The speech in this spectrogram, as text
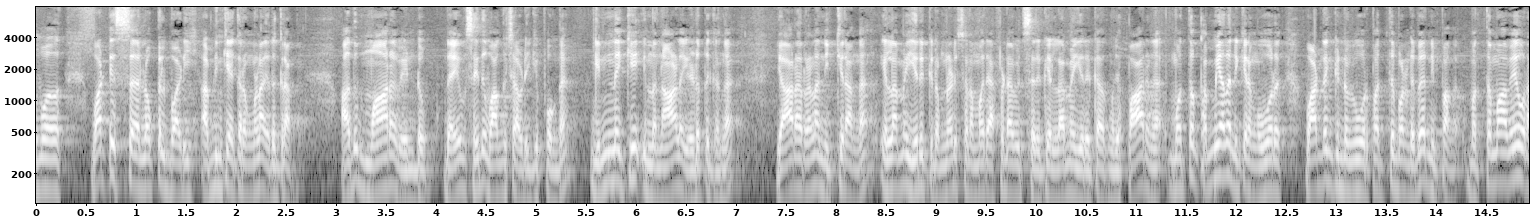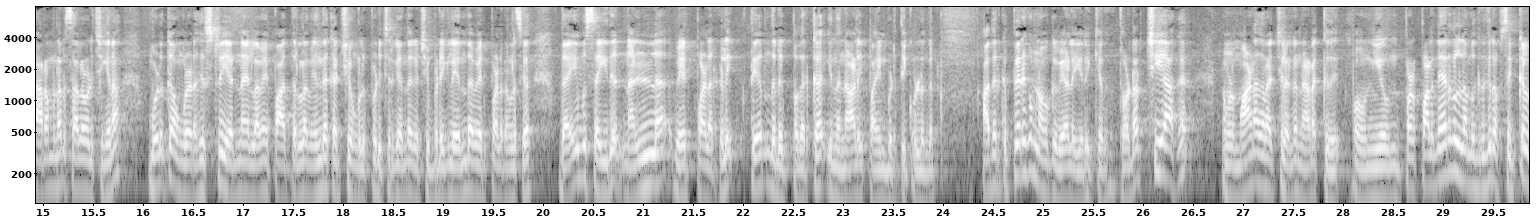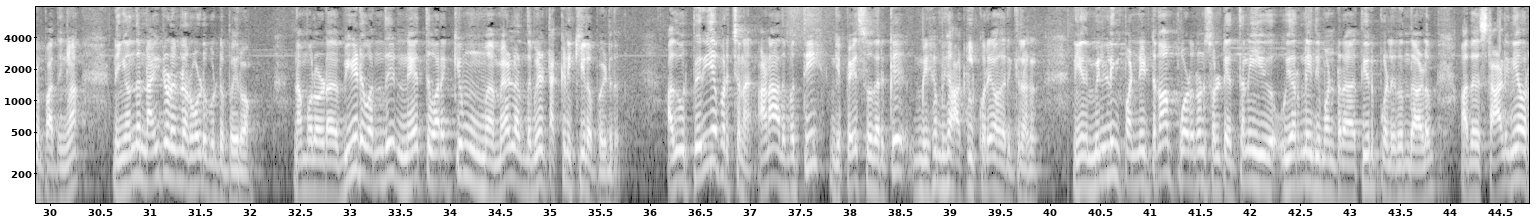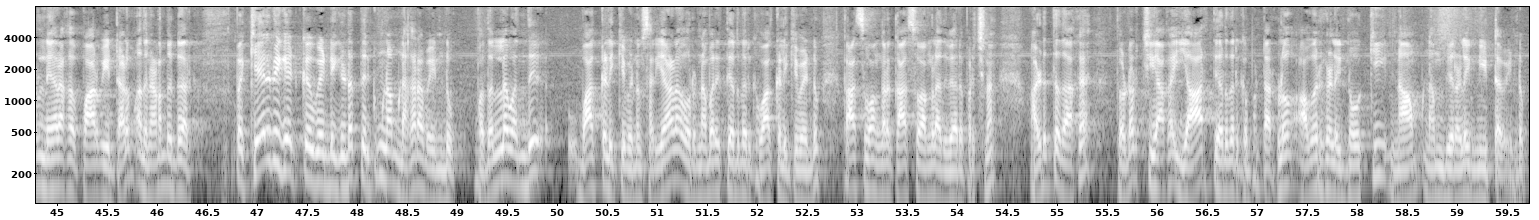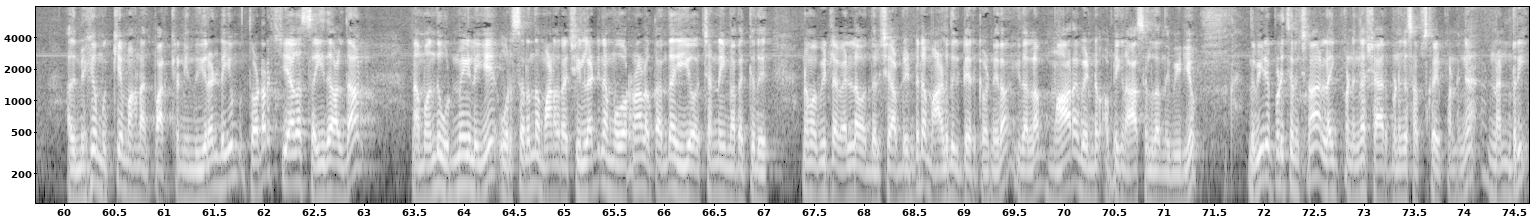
வாட் இஸ் லோக்கல் பாடி அப்படின்னு கேட்குறவங்களாம் இருக்கிறாங்க. அது மாற வேண்டும். தயவு செய்து வாக்குச்சாவடிக்கு போங்க. இன்னைக்கு இந்த நாளை எடுத்துக்கங்க. யார் யாரெல்லாம் நிற்கிறாங்க எல்லாமே இருக்குது முன்னாடி சொன்ன மாதிரி அஃபிடாவிட்ஸ் இருக்குது எல்லாமே இருக்குது கொஞ்சம் பாருங்கள் மொத்தம் கம்மியாக தான் நிற்கிறாங்க ஒரு வார்டன் கிட்ட ஒரு பத்து பன்னெண்டு பேர் நிற்பாங்க மொத்தமாகவே ஒரு அரை மணி நேரம் செலவழிச்சிங்கன்னா முழுக்க அவங்களோட ஹிஸ்ட்ரி என்ன எல்லாமே பார்த்துடலாம். எந்த கட்சி உங்களுக்கு பிடிச்சிருக்கு எந்த கட்சி பிடிக்கல எந்த வேட்பாளர்களும் நல்ல தயவு செய்து நல்ல வேட்பாளர்களை தேர்ந்தெடுப்பதற்கு இந்த நாளை பயன்படுத்திக் கொள்ளுங்கள். அதற்கு பிறகும் நமக்கு வேலை இருக்கிறது. தொடர்ச்சியாக நம்ம மாநகராட்சியில் என்ன நடக்குது? இப்போ நீங்கள் ப- பல நேரங்கள் நமக்கு இருக்கிற சிக்கல் பார்த்தீங்கன்னா நீங்கள் வந்து நைட்டோட ரோடு போட்டு போயிடுவாங்க நம்மளோட வீடு வந்து நேற்று வரைக்கும் மேலே இருந்த வீடு டக்குன்னு கீழே போயிடுது. அது ஒரு பெரிய பிரச்சனை. ஆனால் அதை பற்றி இங்கே பேசுவதற்கு மிக மிக ஆட்கள் குறைவாக இருக்கிறார்கள். நீங்கள் மில்லிங் பண்ணிட்டு தான் போடணும்னு சொல்லிட்டு எத்தனை உயர்நீதிமன்ற தீர்ப்புகள் இருந்தாலும் அதை ஸ்டாலினே அவர்கள் நேராக பார்வையிட்டாலும் அது நடந்துட்டு தான் இருக்கு. இப்போ கேள்வி கேட்க வேண்டிய இடத்திற்கும் நாம் நகர வேண்டும். முதல்ல வந்து வாக்களிக்க வேண்டும். சரியான ஒரு நபரை தேர்ந்தெடுக்க வாக்களிக்க வேண்டும். காசு வாங்குற காசு வாங்கல அது வேறு பிரச்சனை. அடுத்ததாக தொடர்ச்சியாக யார் தேர்ந்தெடுக்கப்பட்டார்களோ அவர்களை நோக்கி நாம் நம் விரலை நீட்ட வேண்டும். அது மிக முக்கியமாக நான் பார்க்கிறேன். இந்த இரண்டையும் தொடர்ச்சியாக செய்தால்தான் நம்ம வந்து உண்மையிலேயே ஒரு சிறந்த மாநகராட்சி. இல்லாட்டி நம்ம ஒரு நாள் உட்காந்து ஐயோ சென்னை மிதக்குது. நம்ம வீட்டில் வெள்ளம் வந்துருச்சு அப்படின்ட்டு நம்ம அழுதுகிட்டே இருக்க வேண்டியதான் இதெல்லாம் மாற வேண்டும் அப்படிங்கிற ஆசையில் தான் இந்த வீடியோ. இந்த வீடியோ பிடிச்சிருந்துச்சுன்னா லைக் பண்ணுங்கள் ஷேர் பண்ணுங்கள் சப்ஸ்கிரைப் பண்ணுங்கள் நன்றி.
